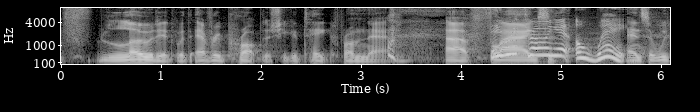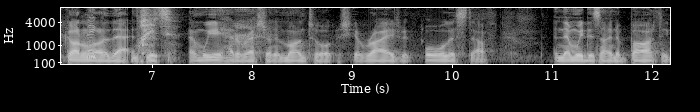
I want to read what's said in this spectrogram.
f- loaded with every prop that she could take from that. Uh, They were throwing it away. And so we've got a lot of that. And, and we had a restaurant in Montauk. She arrived with all this stuff. And then we designed a bar to,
